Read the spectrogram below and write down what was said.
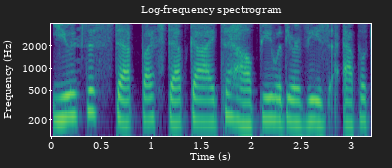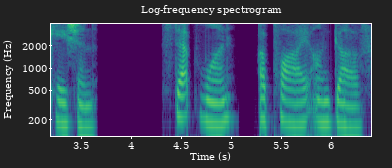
Use this step by step guide to help you with your visa application. Step 1 Apply on Gov.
